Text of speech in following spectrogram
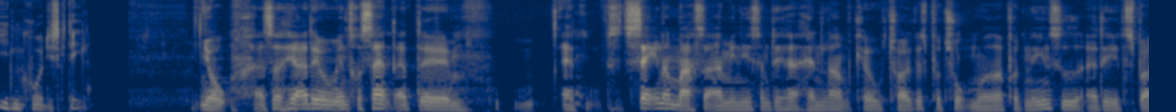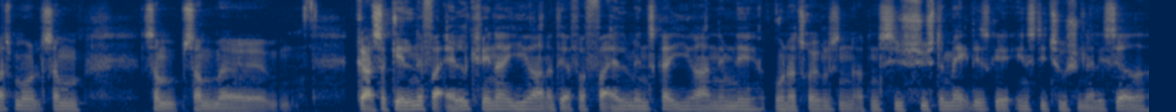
i den kurdiske del? Jo, altså her er det jo interessant, at, øh, at sagen om Massa Amini, som det her handler om, kan jo tolkes på to måder. På den ene side er det et spørgsmål, som, som, som øh, gør sig gældende for alle kvinder i Iran, og derfor for alle mennesker i Iran, nemlig undertrykkelsen og den systematiske, institutionaliserede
